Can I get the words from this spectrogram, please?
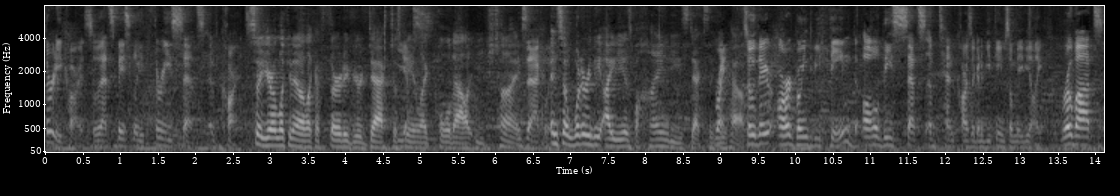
30 cards, so that's basically three sets of cards. So you're looking at like a third of your deck just being like pulled out each time. Exactly. And so, what are the ideas behind these decks that you Right. have? So they are going to be themed. All these sets of 10 cards are going to be themed. So maybe like robots,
